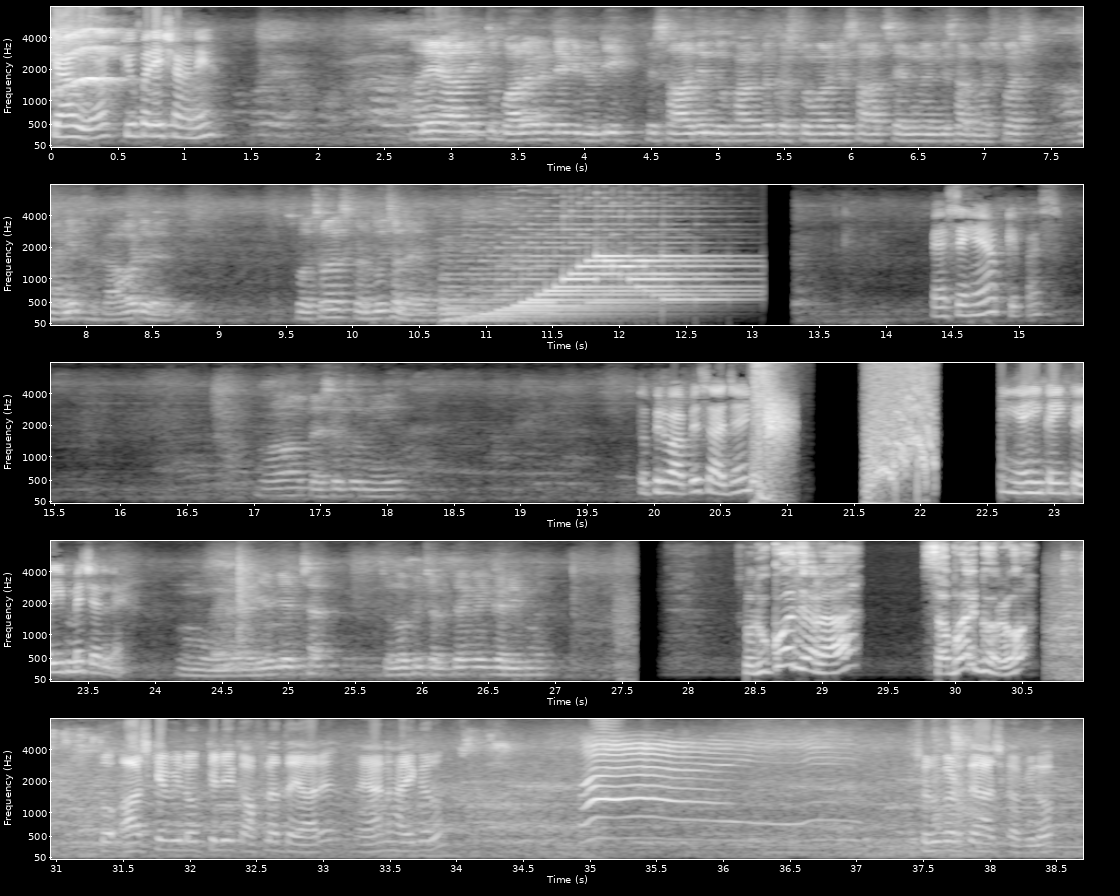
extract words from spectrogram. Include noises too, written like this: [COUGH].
क्या हुआ? क्यों परेशान है? अरे यार एक तो बारह घंटे की ड्यूटी फिर सात दिन दुकान पे कस्टमर के साथ सेलमैन के साथ मशमश जानी थकावट हो जाती है। सोच रहा हूँ कर दूँ चला जाए पैसे हैं आपके पास? हाँ पैसे तो नहीं है। तो फिर वापस आ जाएँ? यहीं कहीं करीब में चल रहे आइडिया भी अच्छा। चलो फिर चलते हैं कहीं करीब में। तो रुको जरा सबर करो। तो आज के व्लॉग के लिए काफ़िला तैयार है। अयान हाई करो। शुरू करते हैं आज का व्लॉग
